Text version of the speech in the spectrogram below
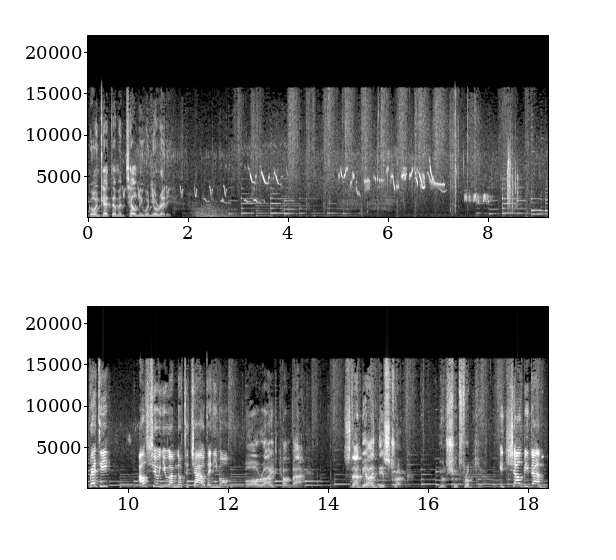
Go and get them and tell me when you're ready. Ready? I'll show you I'm not a child anymore. All right, come back. Stand behind this trunk. You'll shoot from here. It shall be done.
